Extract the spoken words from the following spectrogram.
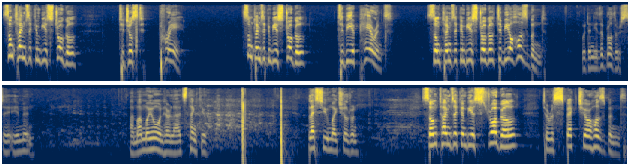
sometimes it can be a struggle to just pray. Sometimes it can be a struggle to be a parent. Sometimes it can be a struggle to be a husband. Would any of the brothers say amen? I'm on my own here, lads. Thank you. Bless you, my children. Sometimes it can be a struggle to respect your husband.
